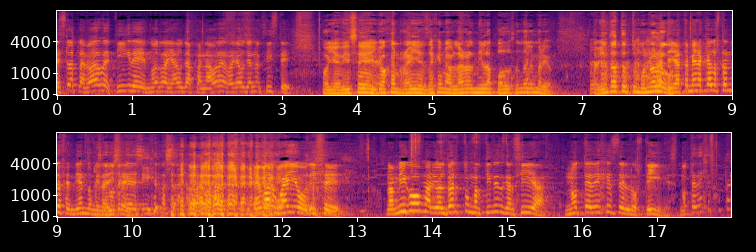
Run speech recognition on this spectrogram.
es la planadora de Tigre, no es Rayados, la planadora de Rayados ya no existe. Oye, dice Johan Reyes, dejen hablar al mil apodos. Ándale, Mario. Aviéntate tu monólogo. Ya también acá lo están defendiendo, Es mira, que no sé qué dice. decir. o sea, Eva Arguello dice, mi amigo Mario Alberto Martínez García, no te dejes de los Tigres, no te dejes, compadre.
